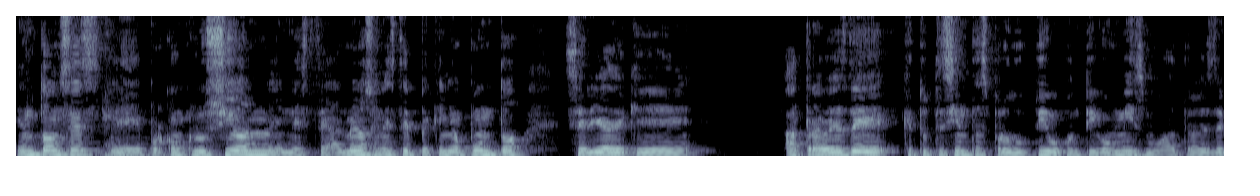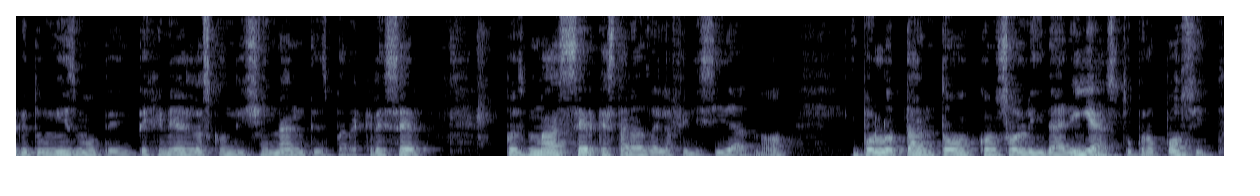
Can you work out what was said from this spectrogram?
Entonces, eh, por conclusión, en este, al menos en este pequeño punto, sería de que a través de que tú te sientas productivo contigo mismo, a través de que tú mismo te, generes las condicionantes para crecer, pues más cerca estarás de la felicidad, ¿no? Y por lo tanto, consolidarías tu propósito.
